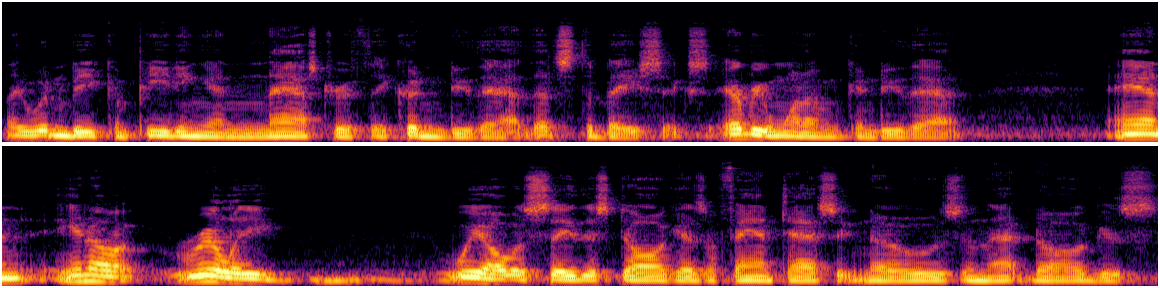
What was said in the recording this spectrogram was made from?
they wouldn't be competing in NSTRA if they couldn't do that. That's the basics. Every one of them can do that. And you know, really, we always say this dog has a fantastic nose, and that dog is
